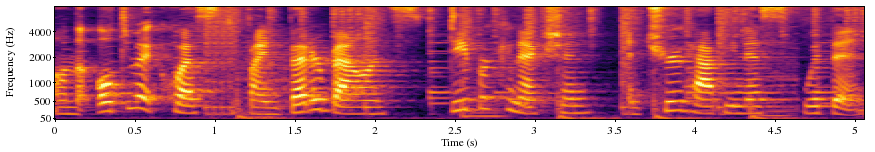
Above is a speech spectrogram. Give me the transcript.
on the ultimate quest to find better balance, deeper connection, and true happiness within.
